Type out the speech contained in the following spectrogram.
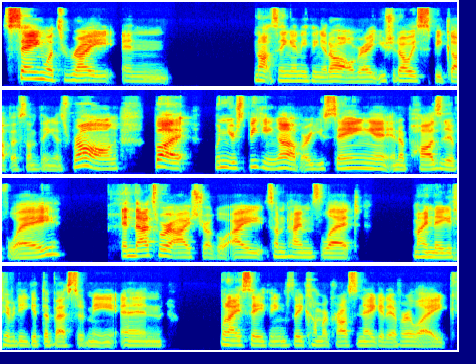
saying what's right and not saying anything at all, right? You should always speak up if something is wrong. But when you're speaking up, are you saying it in a positive way? And that's where I struggle. I sometimes let my negativity get the best of me. And when I say things, they come across negative or like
